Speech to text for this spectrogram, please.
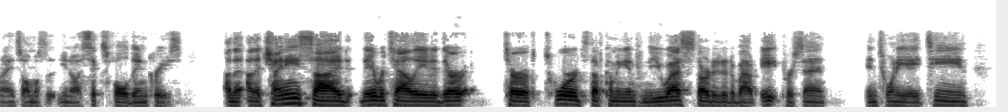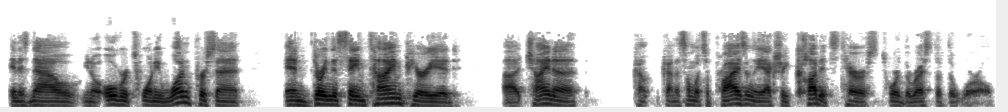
right? It's almost, you know, a six-fold increase. On the, on the Chinese side, they retaliated. Their tariff towards stuff coming in from the U.S. started at about 8% in 2018 and is now, you know, over 21%. And during the same time period, uh, China kind of somewhat surprisingly actually cut its tariffs toward the rest of the world.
